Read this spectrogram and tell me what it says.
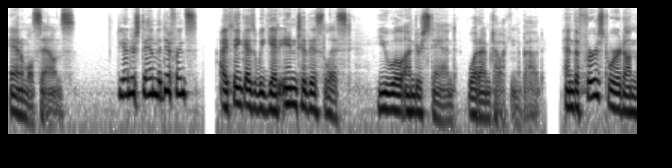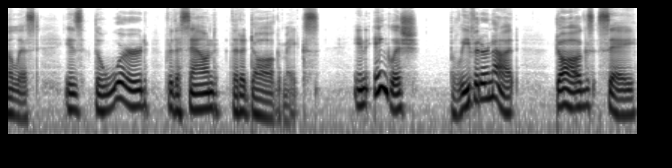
animal sounds. Do you understand the difference? I think as we get into this list, you will understand what I'm talking about. And the first word on the list is the word for the sound that a dog makes. In English, believe it or not, dogs say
